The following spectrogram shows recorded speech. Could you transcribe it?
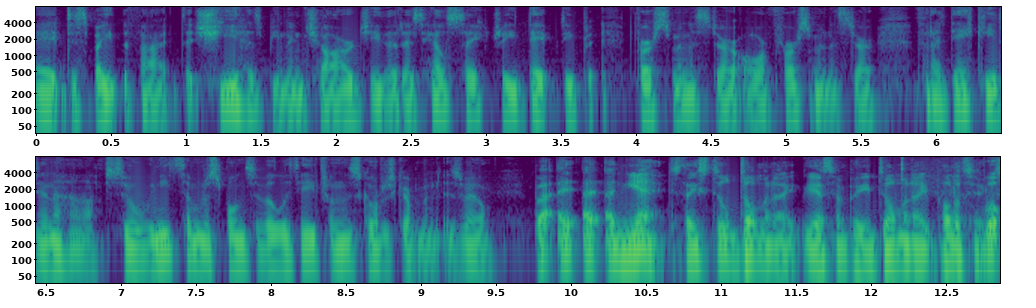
uh, despite the fact that she has been in charge either as health secretary, deputy first minister, or first minister for a decade and a half. So we need some responsibility from the Scottish government as well. But uh, and yet they still dominate the SNP dominate politics. Well,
